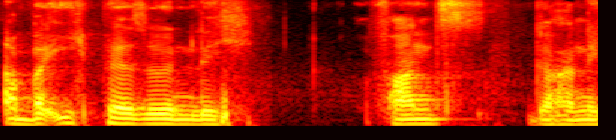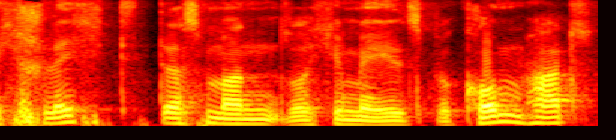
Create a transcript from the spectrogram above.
aber ich persönlich fand es gar nicht schlecht, dass man solche Mails bekommen hat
